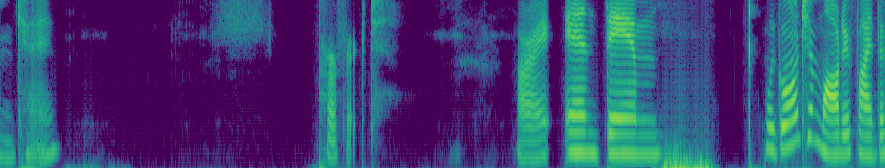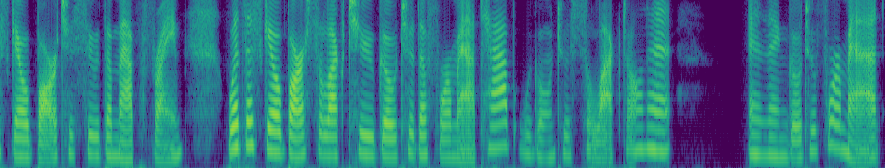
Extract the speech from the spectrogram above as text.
Okay. Perfect. Alright, and then we're going to modify the scale bar to suit the map frame. With the scale bar select to go to the Format tab, we're going to select on it and then go to Format.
